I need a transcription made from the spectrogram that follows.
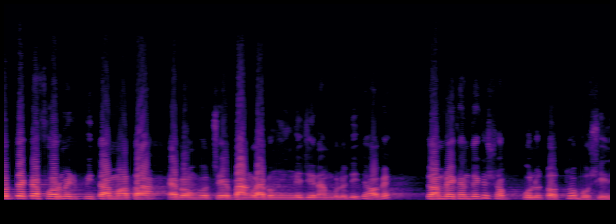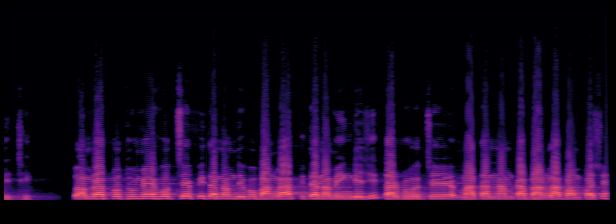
প্রত্যেকটা ফর্মের পিতা, মাতা এবং হচ্ছে বাংলা এবং ইংরেজি নামগুলো দিতে হবে। তো আমরা এখান থেকে সবগুলো তথ্য বসিয়ে দিচ্ছি। তো আমরা প্রথমে হচ্ছে পিতার নাম দিব বাংলা, পিতার নাম ইংরেজি। তারপর হচ্ছে মাতার নামটা বাংলা, বাম পাশে,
